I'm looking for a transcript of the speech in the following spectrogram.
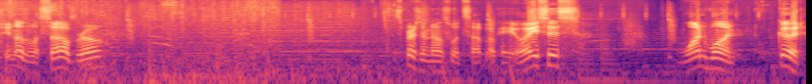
She knows what's up, bro. Person knows what's up. Okay, Oasis. 1-1. Good.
